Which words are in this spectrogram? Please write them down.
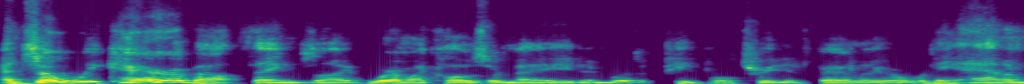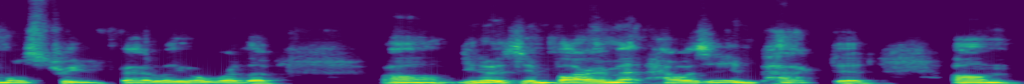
And so we care about things like where my clothes are made and were the people treated fairly or were the animals treated fairly or were the um, you know, its environment, how is it impacted? Um,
